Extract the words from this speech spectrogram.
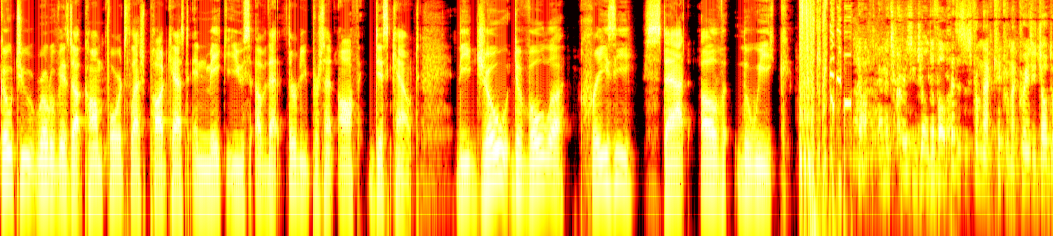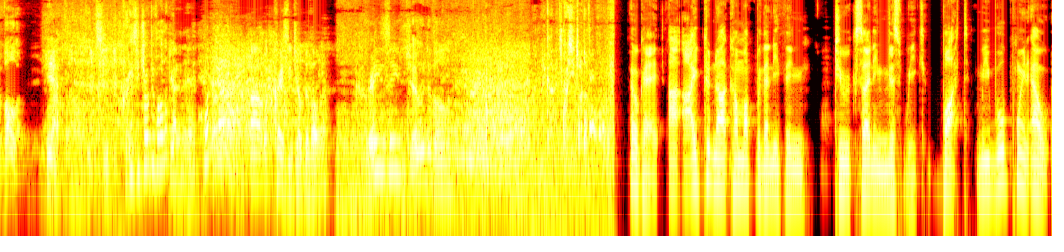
go to rotoviz.com forward slash podcast and make use of that 30% off discount. The Joe Davola crazy stat of the week and it's Crazy Joe Davola. This is from that kid from that Crazy Joe Davola. Yeah, I did see Crazy Joe Davola? Got it What guy? Uh, what Crazy Joe Davola? Crazy Joe Davola. Oh my god, it's Crazy Joe Davola. Okay, I-, I could not come up with anything too exciting this week, but we will point out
